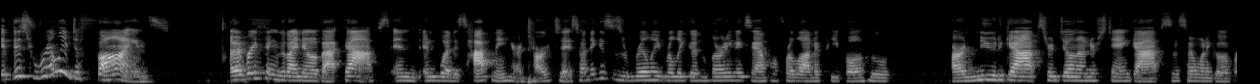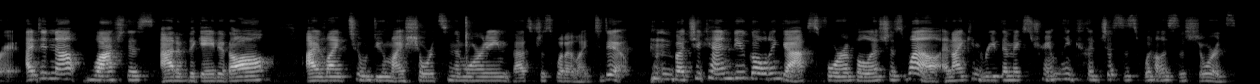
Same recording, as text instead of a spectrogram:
this really defines everything that I know about gaps and, and what is happening here at Target today. So I think this is a really, really good learning example for a lot of people who are new to gaps or don't understand gaps, and so I want to go over it. I did not watch this out of the gate at all. I like to do my shorts in the morning. That's just what I like to do. but you can do golden gaps for a bullish as well, and I can read them extremely good just as well as the shorts.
